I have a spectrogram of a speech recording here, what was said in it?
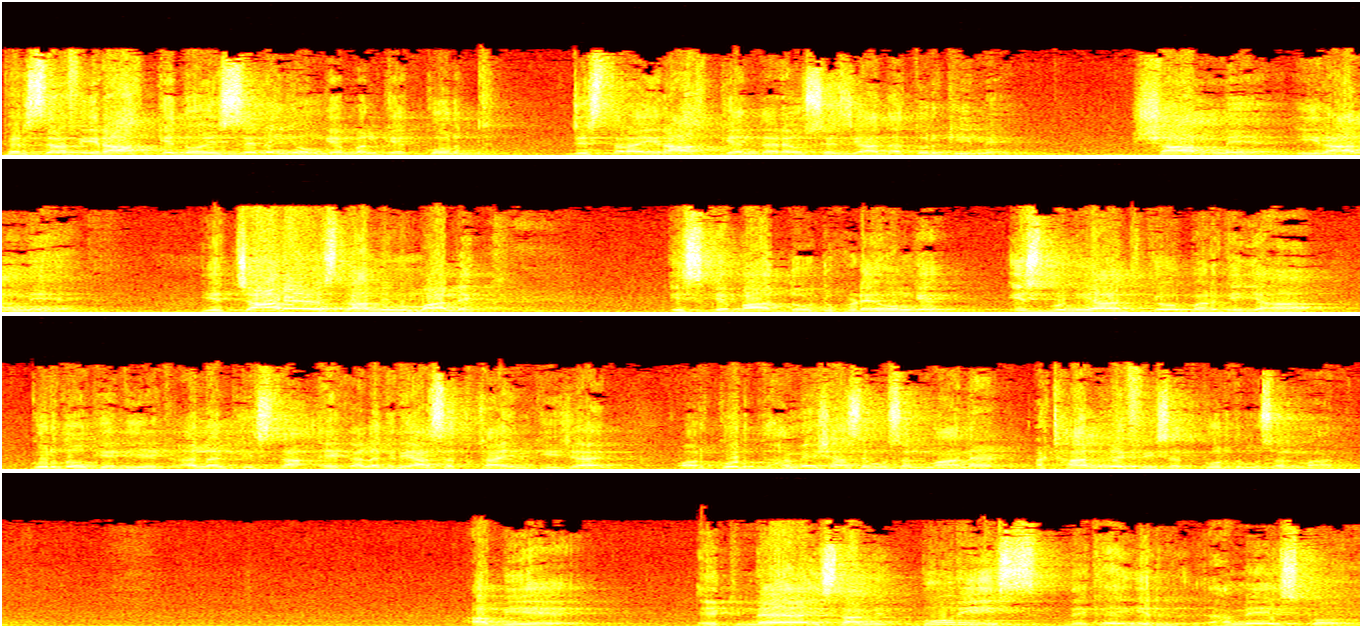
پھر صرف عراق کے دو حصے نہیں ہوں گے، بلکہ کرد جس طرح عراق کے اندر ہے، اس سے زیادہ ترکی میں، شام میں ہے، ایران میں ہے۔ یہ چاروں اسلامی ممالک اس کے بعد دو ٹکڑے ہوں گے۔ اس بنیاد کے اوپر کہ یہاں کردوں کے لیے ایک الگ ایک الگ ریاست قائم کی جائے۔ اور کرد ہمیشہ سے مسلمان ہیں، اٹھانوے فیصد کرد مسلمان ہیں۔ اب یہ ایک نیا اسلامی، پوری اس، دیکھیں یہ ہمیں اس کو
